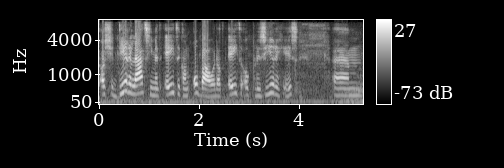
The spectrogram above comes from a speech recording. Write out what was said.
als je die relatie met eten kan opbouwen, dat eten ook plezierig is. Um,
